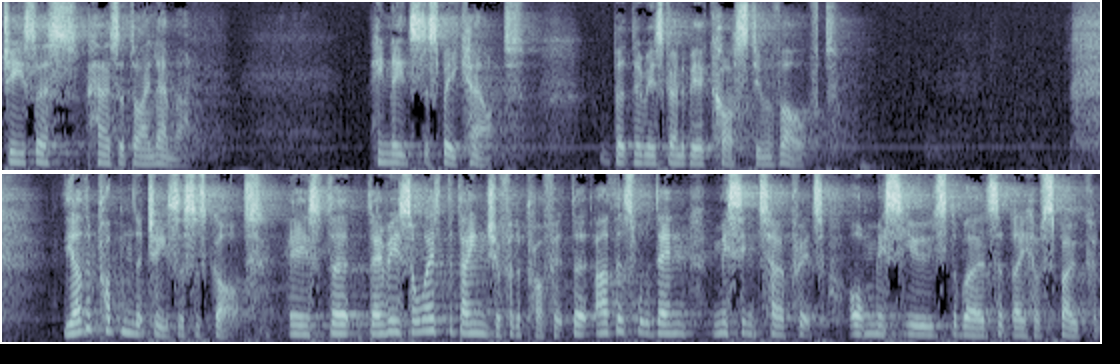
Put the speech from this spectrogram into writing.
Jesus has a dilemma. He needs to speak out, but there is going to be a cost involved. The other problem that Jesus has got is that there is always the danger for the prophet that others will then misinterpret or misuse the words that they have spoken.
